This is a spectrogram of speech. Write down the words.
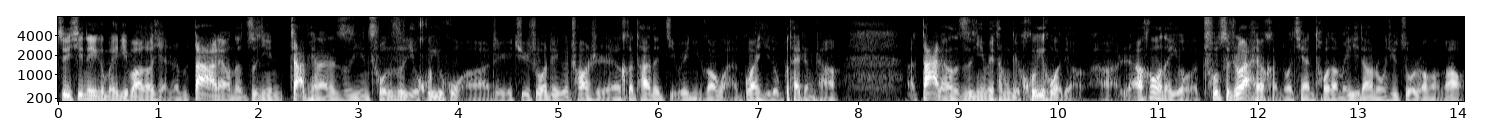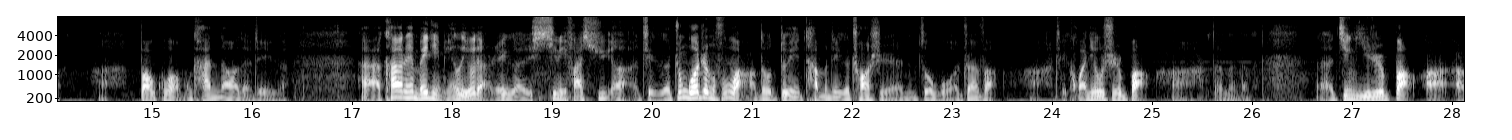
最新的一个媒体报道显示，大量的资金诈骗来的资金，除了自己挥霍啊，这个据说这个创始人和他的几位女高管关系都不太正常，啊，大量的资金被他们给挥霍掉了啊。然后呢，有除此之外还有很多钱投到媒体当中去做软广告啊，包括我们看到的这个，啊，看到这些媒体名字有点这个心里发虚啊。这个中国政府网都对他们这个创始人做过专访啊，这个环球时报啊，等等等等。呃，经济日报啊，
